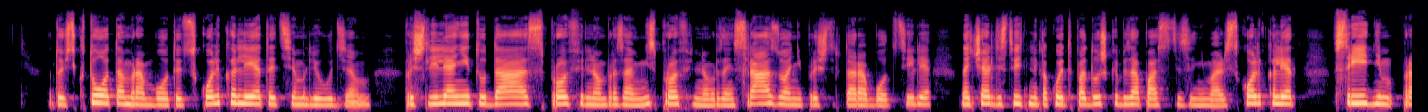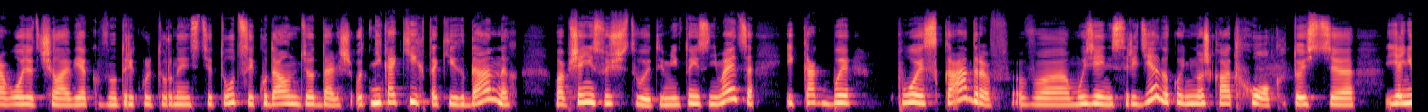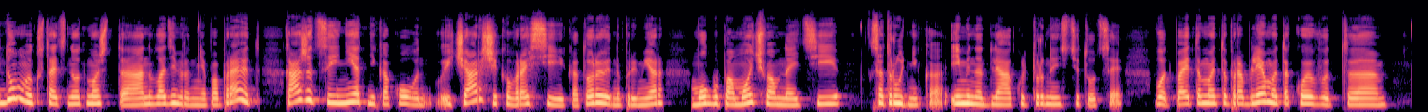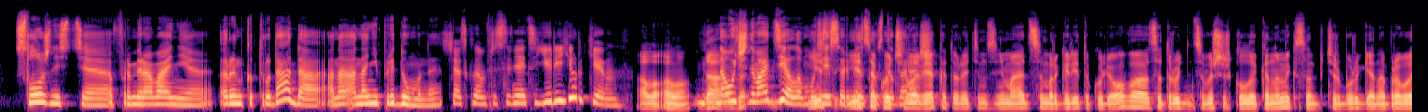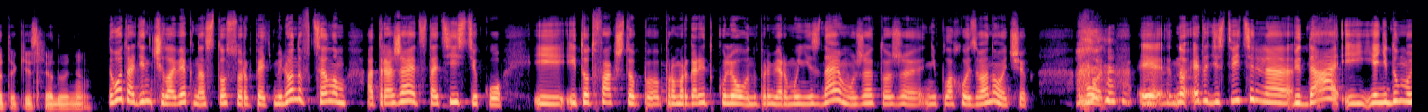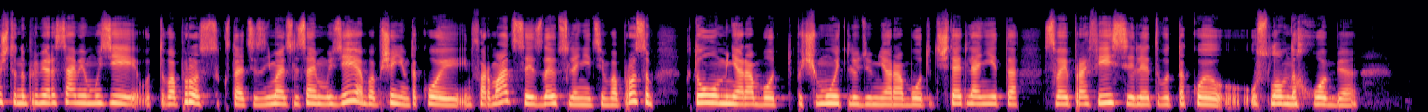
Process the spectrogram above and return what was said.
То есть кто там работает, сколько лет этим людям, пришли ли они туда с профильным образованием, не с профильным образованием, сразу они пришли туда работать, или вначале действительно какой-то подушкой безопасности занимались, сколько лет в среднем проводит человек внутри культурной институции, куда он идет дальше. Вот никаких таких данных вообще не существует, им никто не занимается, и как бы поиск кадров в музейной среде такой немножко отхок. То есть э, я не думаю, кстати, но вот, может, Анна Владимировна меня поправит, кажется, и нет никакого HR-щика в России, который, например, мог бы помочь вам найти сотрудника именно для культурной институции. Вот, поэтому эта проблема такой вот э, сложность э, формирования рынка труда, да, она, она не придуманная. Сейчас к нам присоединяется Юрий Юркин. Алло, алло. Да, Научного за... отдела Музея есть, Есть такой человек, который этим занимается, Маргарита Кулева, сотрудница Высшей школы экономики в Санкт-Петербурге, она проводит такие исследования. Вот один человек на 145 миллионов в целом отражает статистику. И, и тот факт, что про Маргариту Кулеву, например, мы не знаем, уже тоже неплохой звоночек. Вот. Э, но это действительно беда, и я не думаю, что, например, сами музеи, вот вопрос, кстати, занимаются ли сами музеи обобщением такой информации, задаются ли они этим вопросом, кто у меня работает, почему эти люди у меня работают, считают ли они это своей профессией, или это вот такое условно хобби.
